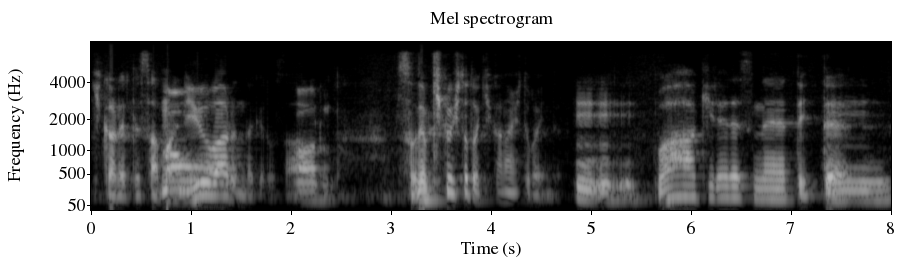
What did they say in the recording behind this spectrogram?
聞かれてさ、まあ理由はあるんだけどさ、あ、あるんだ。そうでも聞く人と聞かない人がいいんだようんうんわあ綺麗ですねって言っうて、ん。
